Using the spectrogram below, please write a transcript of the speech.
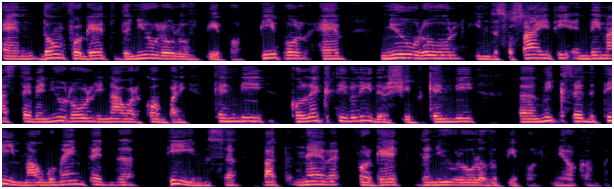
and don't forget the new role of people. People have new role in the society and they must have a new role in our company. Can be collective leadership, can be a mixed team, augmented teams, but never forget the new role of people in your company.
